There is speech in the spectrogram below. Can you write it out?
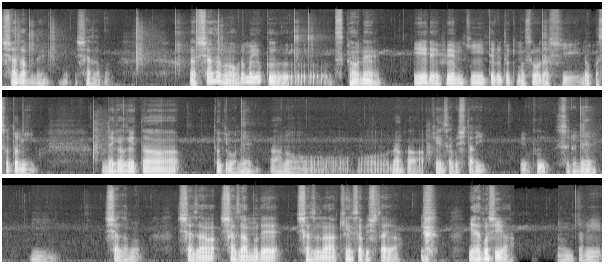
シャザムね。シャザム。シャザムは俺もよく使うね。家で FM 聞いてる時もそうだし、どっか外に出かけた時もね、あのー、なんか検索したりよくするね。うん。シャザム。シャザ、シャザムでシャズナ検索したいわ。ややこしいわ。本当に、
